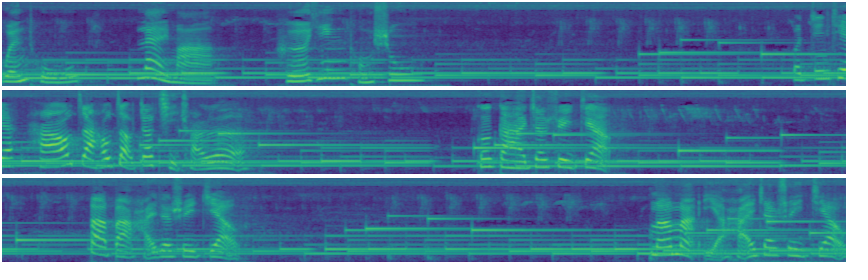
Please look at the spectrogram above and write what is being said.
文图赖马和英童书。我今天好早好早就起床了。哥哥还在睡觉，爸爸还在睡觉，妈妈也还在睡觉，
